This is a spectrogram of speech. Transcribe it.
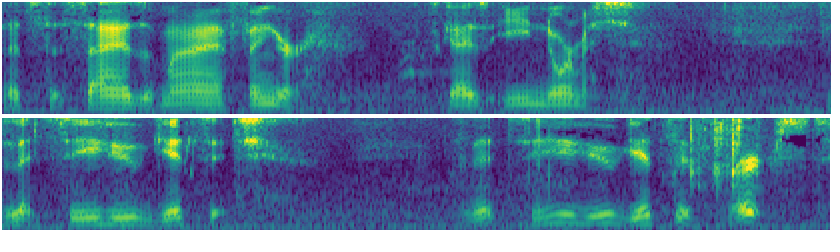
that's the size of my finger. This guy's enormous. Let's see who gets it. Let's see who gets it first.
